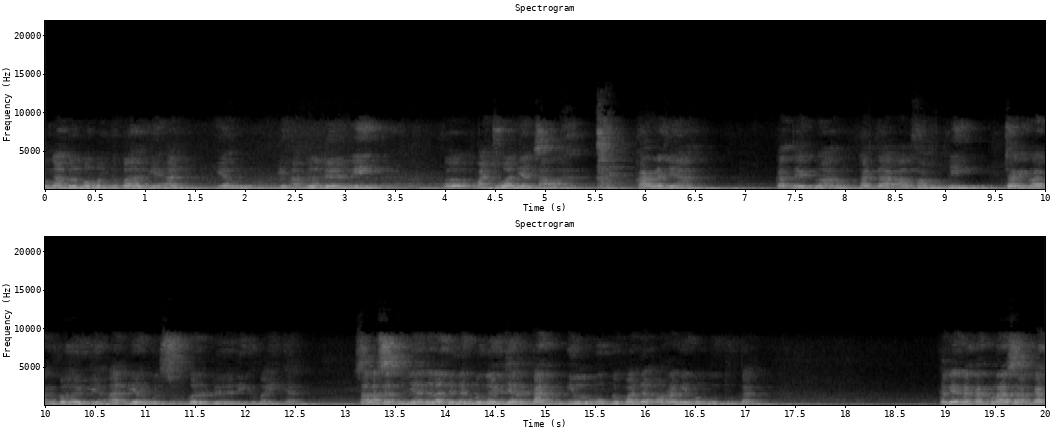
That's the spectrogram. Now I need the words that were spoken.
mengambil momen kebahagiaan yang diambil dari uh, pacuan yang salah. Karenanya kata Ibnu Arabi, kata Al Farabi, carilah kebahagiaan yang bersumber dari kebaikan. Salah satunya adalah dengan mengajarkan ilmu kepada orang yang membutuhkan. Kalian akan merasakan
